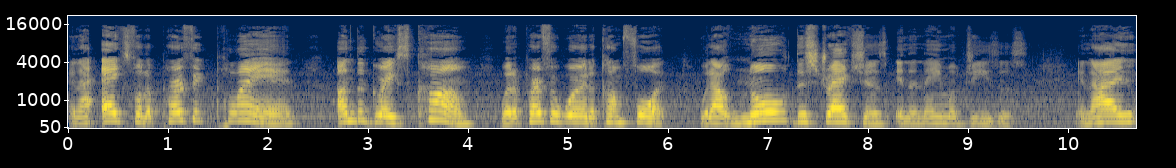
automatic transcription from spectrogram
and I ask for the perfect plan under grace come with a perfect word to come forth without no distractions in the name of Jesus. And I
